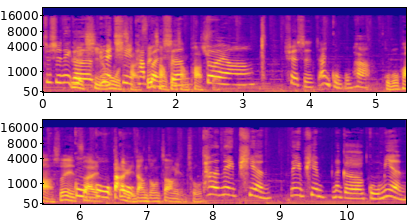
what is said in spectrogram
就是那个乐器，它本身非常非常怕水。对啊，确实，但鼓不怕，鼓不怕，所以在大雨当中照样演出。它的那一片那一片那个鼓面。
